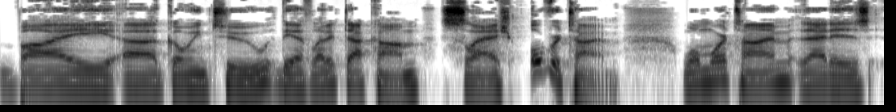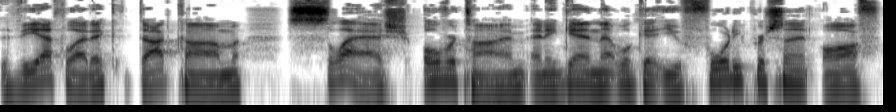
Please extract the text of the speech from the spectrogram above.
by uh, going to theathletic.com slash overtime. One more time, that is theathletic.com slash overtime. And again, that will get you 40% off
